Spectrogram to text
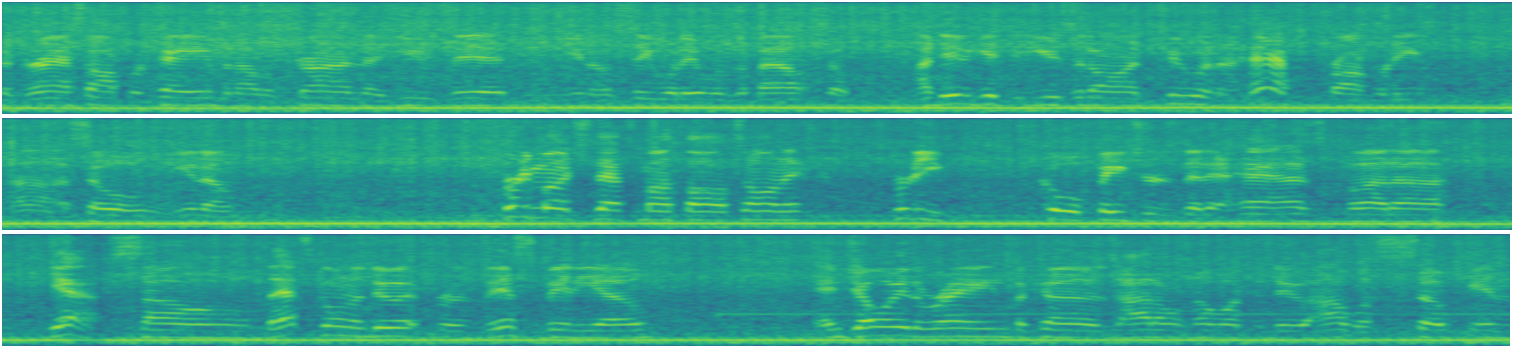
the grasshopper came and I was trying to use it and, you know, see what it was about. So I did get to use it on two and a half properties. Uh, so, you know, pretty much that's my thoughts on it. Pretty cool features that it has, but uh, yeah, so that's going to do it for this video. Enjoy the rain because I don't know what to do. I was soaking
